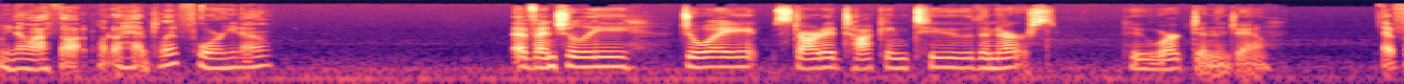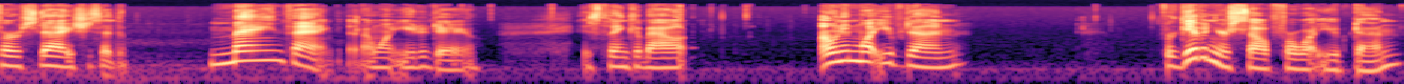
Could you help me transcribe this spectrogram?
You know, I thought what I had to live for. You know. Eventually, Joy started talking to the nurse who worked in the jail. That first day, she said the main thing that I want you to do is think about owning what you've done, forgiving yourself for what you've done,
